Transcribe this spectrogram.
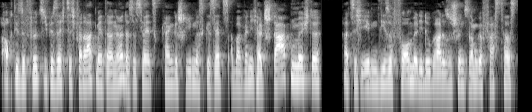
auch diese 40 bis 60 Quadratmeter, ne, das ist ja jetzt kein geschriebenes Gesetz, aber wenn ich halt starten möchte, hat sich eben diese Formel, die du gerade so schön zusammengefasst hast,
